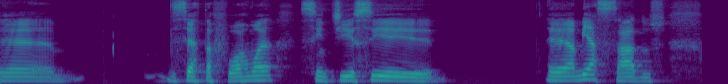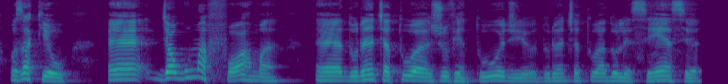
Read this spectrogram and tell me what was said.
é, de certa forma, sentir-se ameaçados. O Zaqueu, de alguma forma, durante a tua juventude, durante a tua adolescência,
